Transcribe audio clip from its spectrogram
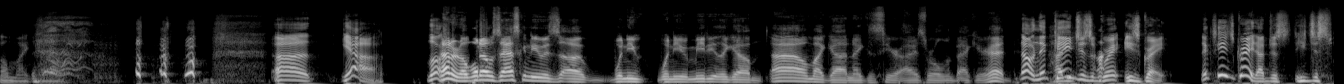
Oh my god. Uh, yeah. Look, I don't know. What I was asking you is uh, when you when you immediately go, oh my god, and I can see your eyes roll in the back of your head. no, Nick How Cage you- is a great. He's great. Nick Cage is great. I'm just he's just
